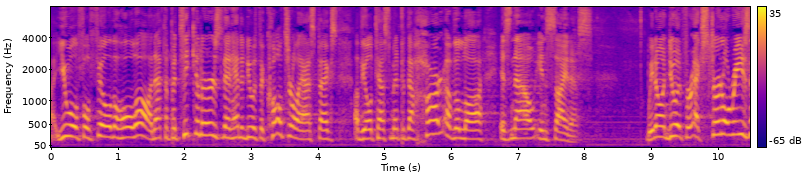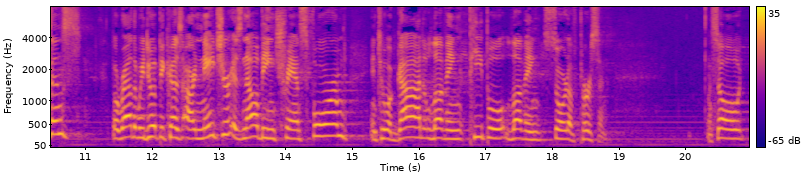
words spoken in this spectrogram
uh, you will fulfill the whole law. Not the particulars that had to do with the cultural aspects of the Old Testament, but the heart of the law is now inside us. We don't do it for external reasons, but rather we do it because our nature is now being transformed into a God loving, people loving sort of person. And so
